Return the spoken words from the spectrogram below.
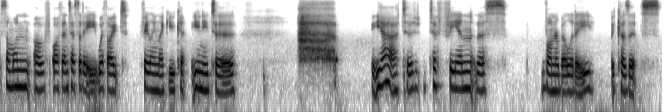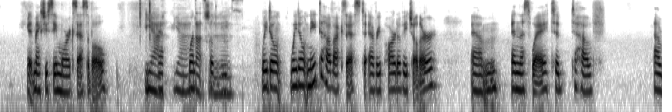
someone of authenticity without feeling like you can you need to yeah to to feign this vulnerability because it's it makes you seem more accessible. Yeah, yeah, that's what it is. We don't we don't need to have access to every part of each other. um, in this way to to have a,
